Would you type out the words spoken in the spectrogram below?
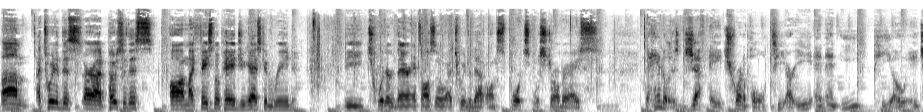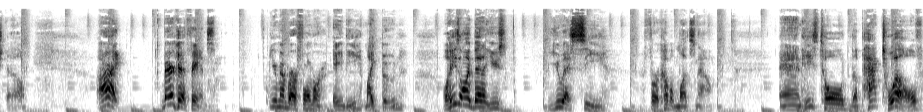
Um, I tweeted this or I posted this on my Facebook page. You guys can read the Twitter there. It's also I tweeted out on Sports with Strawberry Ice. The handle is Jeff A. Trennepohl, T R E N N E P O H L. All right, Bearcat fans, you remember our former AD, Mike Bohn? Well, he's only been at USC for a couple months now. And he's told the Pac 12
